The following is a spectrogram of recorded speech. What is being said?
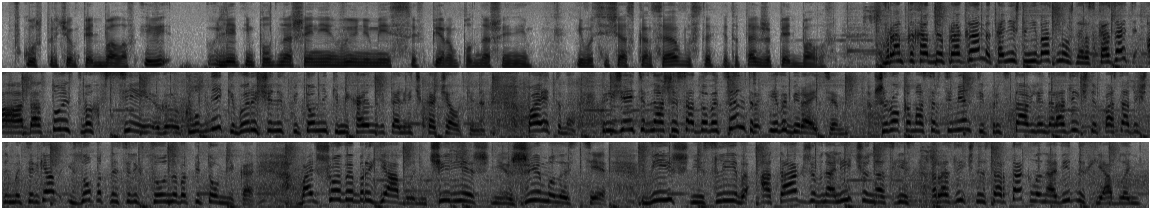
Вкус, причем 5 баллов. И в летнем плодоношении, в июне месяце, в первом плодоношении. И вот сейчас, в конце августа, это также 5 баллов. В рамках одной программы, конечно, невозможно рассказать о достоинствах всей э, клубники, выращенной в питомнике Михаила Витальевича Качалкина. Поэтому приезжайте в наш садовый центр и выбирайте. В широком ассортименте представлен различный посадочный материал из опытно-селекционного питомника. Большой выбор яблонь, черешни, жимолости, вишни, сливы, а также в наличии у нас есть различные сорта клоновидных яблонь.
